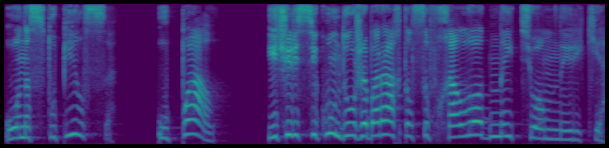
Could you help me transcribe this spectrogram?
он оступился, упал, и через секунду уже барахтался в холодной темной реке.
